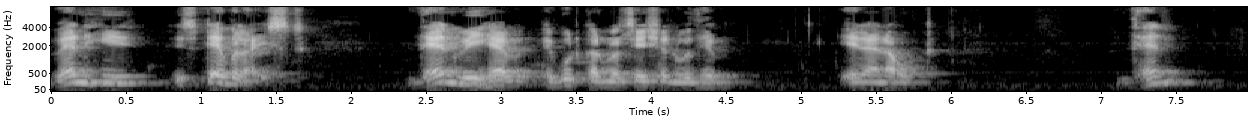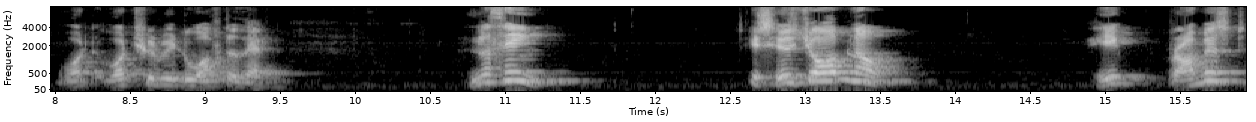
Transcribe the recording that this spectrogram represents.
When he is stabilized, then we have a good conversation with him, in and out. Then what, what should we do after that? Nothing. It's his job now. He promised,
